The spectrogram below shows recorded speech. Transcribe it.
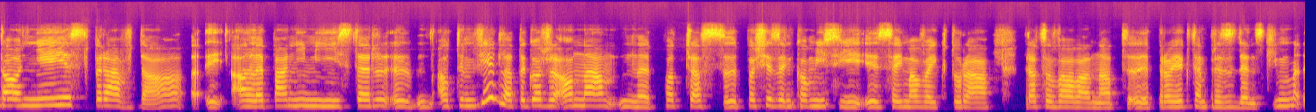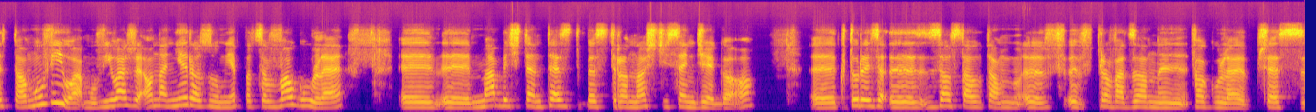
To nie jest prawda, ale pani minister o tym wie, dlatego że ona podczas posiedzeń komisji sejmowej, która pracowała nad projektem prezydenckim, to mówiła. Mówiła, że ona nie rozumie, po co w ogóle ma być ten test bezstronności sędziego Y, który y, został tam y, wprowadzony w ogóle przez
